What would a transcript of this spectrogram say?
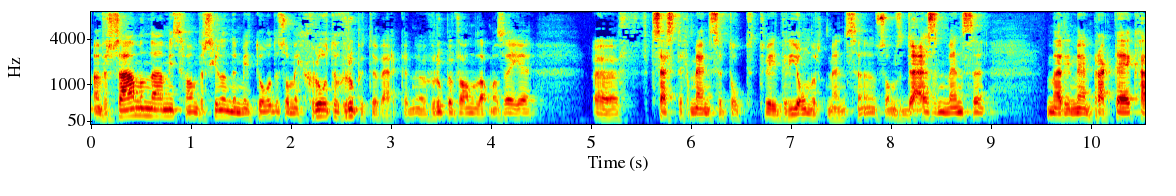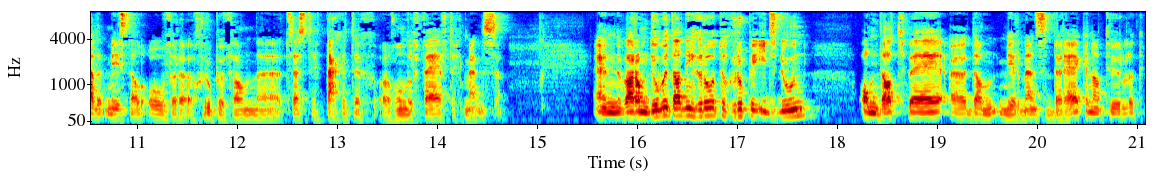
een verzamelnaam is van verschillende methodes om met grote groepen te werken. Groepen van, laat maar zeggen, uh, 60 mensen tot 200, 300 mensen, soms 1000 mensen. Maar in mijn praktijk gaat het meestal over uh, groepen van 60, 80, 150 mensen. En waarom doen we dat in grote groepen iets doen? Omdat wij dan meer mensen bereiken natuurlijk.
